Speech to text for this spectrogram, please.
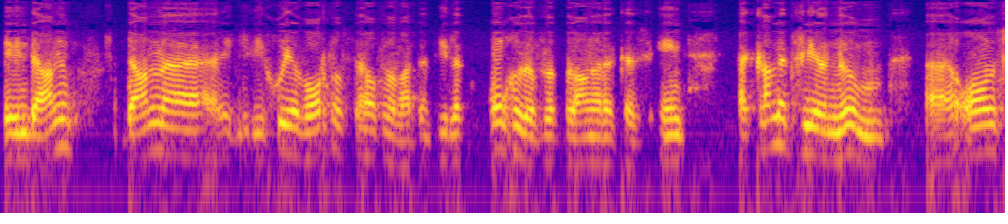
En dan dan uh, die, die goeie wortelstelsel wat natuurlik ongelooflik belangrik is en ek kan dit vir jou noem, uh, ons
